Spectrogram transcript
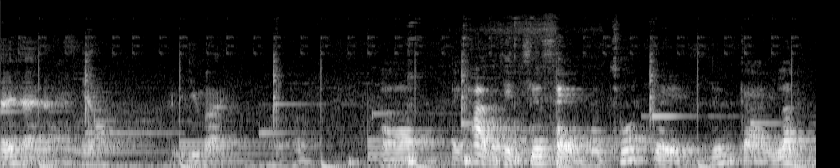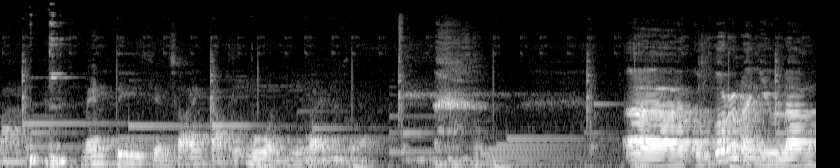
thế hệ nó khác nhau. Như vậy. À, anh Hải có thể chia sẻ một chút về những cái lần mà mentee khiến cho anh cảm thấy buồn như vậy không ạ? à, cũng có rất là nhiều lần.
